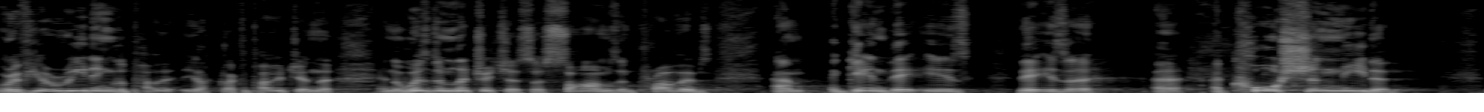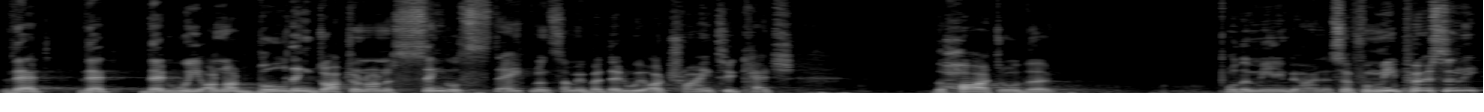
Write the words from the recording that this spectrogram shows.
Or if you're reading the po- like the poetry and the, and the wisdom literature, so Psalms and Proverbs, um, again, there is, there is a, a, a, caution needed that, that, that we are not building doctrine on a single statement somewhere, but that we are trying to catch the heart or the, or the meaning behind it. So for me personally,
